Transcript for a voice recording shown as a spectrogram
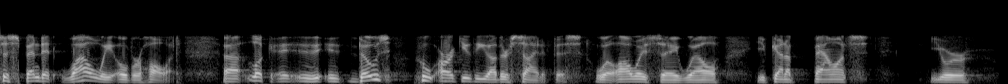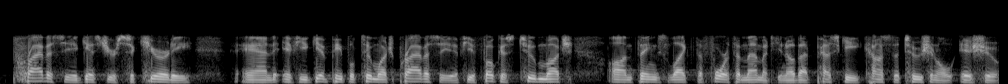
suspend it while we overhaul it. Uh, look, uh, uh, those who argue the other side of this will always say, well, you've got to balance your privacy against your security. And if you give people too much privacy, if you focus too much on things like the Fourth Amendment, you know, that pesky constitutional issue,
